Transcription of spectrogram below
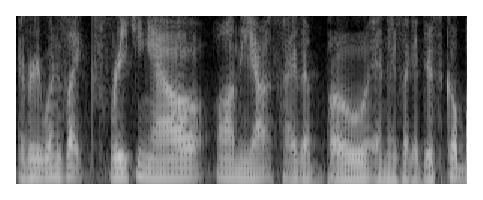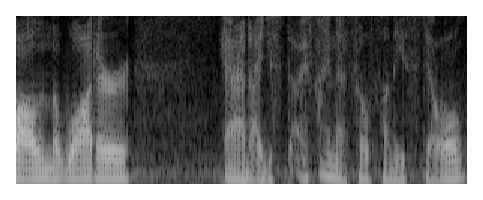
everyone is like freaking out on the outside of the boat and there's like a disco ball in the water. And I just, I find that so funny still.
